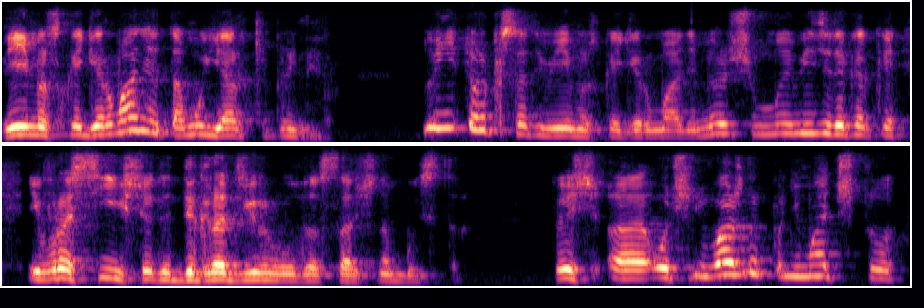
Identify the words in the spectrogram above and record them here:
Веймарская Германия тому яркий пример. Ну и не только, кстати, Веймарская Германия. Мы, общем, мы видели, как и в России все это деградировало достаточно быстро. То есть очень важно понимать, что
